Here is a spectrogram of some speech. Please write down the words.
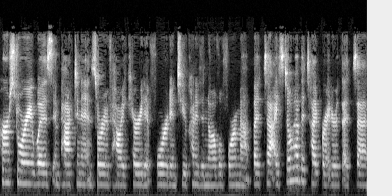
her story was impacting it and sort of how I carried it forward into kind of the novel format. But uh, I still have the typewriter that uh,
